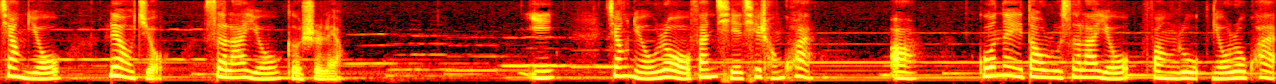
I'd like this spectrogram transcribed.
酱油、料酒、色拉油各适量。一、将牛肉、番茄切成块。二、锅内倒入色拉油，放入牛肉块、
